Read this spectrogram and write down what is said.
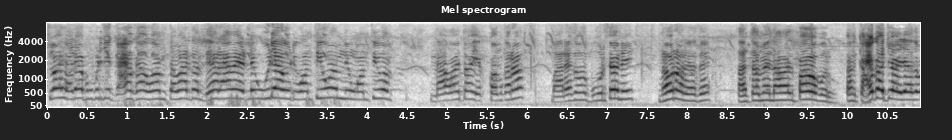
ચો હેડા પોપટજી ગાયો ગાયો આમ તમારે તો લેર આવે એટલે ઉડ્યા ઉડી ઓમથી ઓમ ને ઓમથી ઓમ ના હોય તો એક કામ કરો મારે તો બોર છે નહીં નવરો રહેશે. અને તમે ના હોય પાવો ભરું. અને ગાયો ગાયો ચો હેડ્યા તો.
